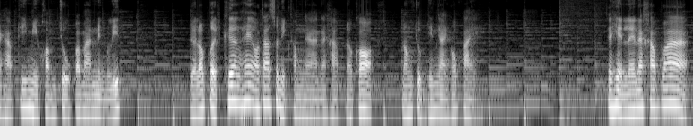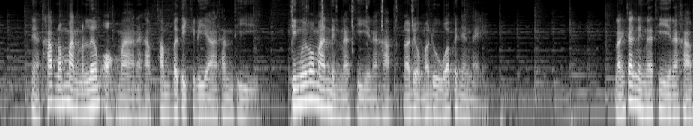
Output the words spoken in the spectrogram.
นะครับ ที่มีความจุประมาณ 1 ลิตร เดี๋ยวเราเปิดเครื่องให้อัลตราโซนิกทำงานนะครับ แล้วก็ลองจุ่มชิ้นงานเข้าไป จะเห็นเลยนะครับว่าเนี่ยคราบน้ำมันมันเริ่มออกมานะครับทำปฏิกิริยาทันที ทิ้งไว้ประมาณ 1 นาทีนะครับ แล้วเดี๋ยวมาดูว่าเป็นยังไง หลังจาก 1 นาทีนะครับ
